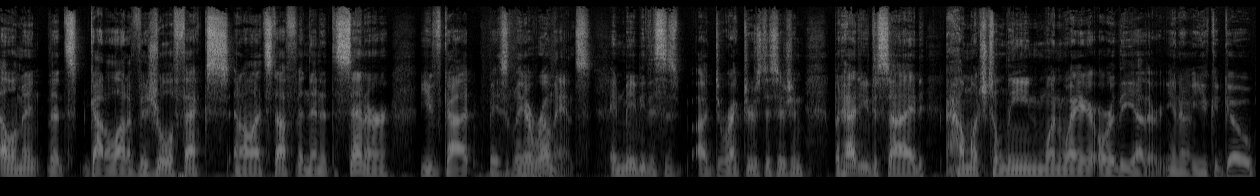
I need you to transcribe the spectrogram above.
element that's got a lot of visual effects and all that stuff. And then at the center, you've got basically a romance and maybe this is a director's decision, but how do you decide how much to lean one way or the other? You know, you could go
